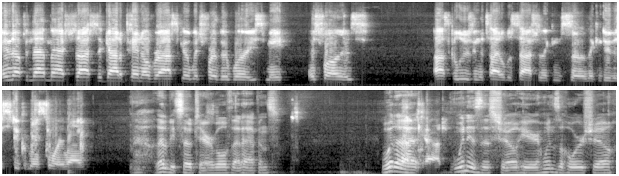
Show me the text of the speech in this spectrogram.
Ended up in that match, Sasha got a pin over Asuka, which further worries me as far as Asuka losing the title to Sasha. They can so they can do this stupid little storyline. That'll be so terrible if that happens. What uh oh when is this show here? When's the horror show?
